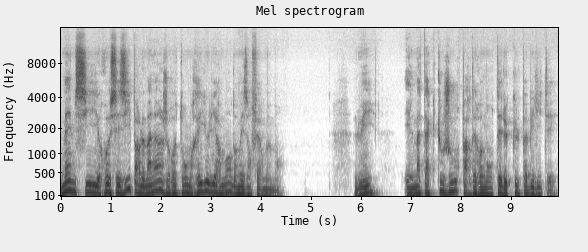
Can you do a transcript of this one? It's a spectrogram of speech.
Même si, ressaisi par le malin, je retombe régulièrement dans mes enfermements. Lui, il m'attaque toujours par des remontées de culpabilité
